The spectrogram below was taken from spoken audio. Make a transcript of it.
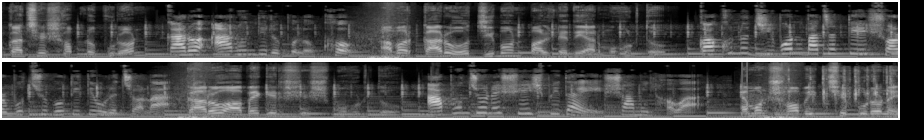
কাছে স্বপ্ন পূরণ কারও আনন্দের উপলক্ষ। আবার কারও জীবন পাল্টে দেওয়ার মুহূর্ত। কখনো জীবন বাঁচাতে সর্বোচ্চ গতিতে উড়ে চলা। কারও আবেগের শেষ মুহূর্ত। আপনজনের শেষ বিদায়ে সামিল হওয়া। এমন সব ইচ্ছে পূরণে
